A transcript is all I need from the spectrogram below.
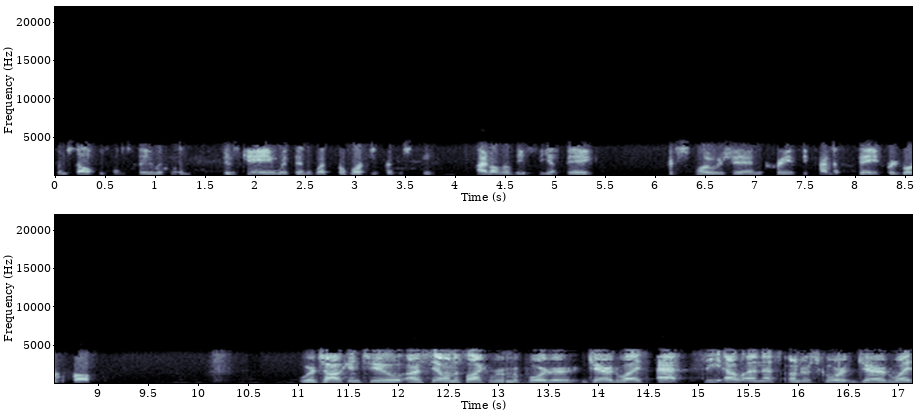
himself. He's going to stay within his game, within what's working for this team. I don't really see a big explosion, crazy kind of day for Jordan Crawford. We're talking to our CLNS locker room reporter, Jared Weiss, at CLNS underscore Jared Weiss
